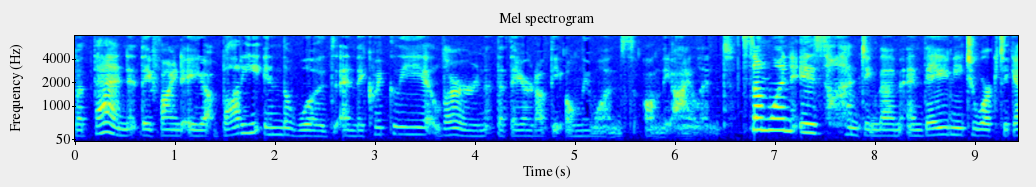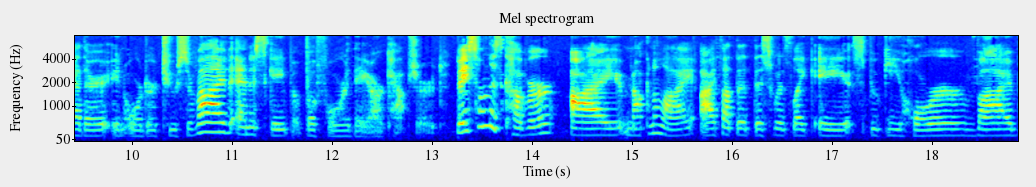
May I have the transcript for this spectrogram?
but then they find a body in the woods and they quickly learn that they are not the only ones on the island. Someone is hunting them and they need to work together in order to survive and escape before they are captured. Based on this cover, I'm not gonna lie, I thought that this was like a spooky horror vibe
